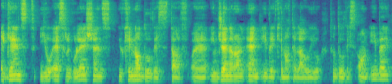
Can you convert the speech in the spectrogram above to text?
against US regulations, you cannot do this stuff uh, in general and eBay cannot allow you to do this on eBay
